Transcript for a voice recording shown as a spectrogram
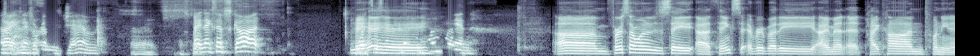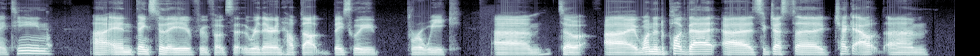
All right, next work on these gems. All right. All right, next up, Scott. Hey, hey, hey. what's the plan? Um, first, I wanted to say uh, thanks to everybody I met at PyCon 2019, uh, and thanks to the Adafruit folks that were there and helped out basically for a week. Um, so I wanted to plug that. Uh, suggest uh, check out um,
